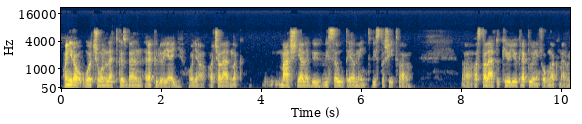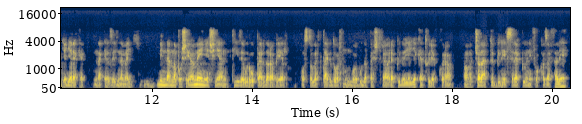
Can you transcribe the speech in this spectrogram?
annyira olcsón lett közben repülőjegy, hogy a, a családnak más jellegű visszaút élményt biztosítva azt találtuk ki, hogy ők repülni fognak, mert hogy a gyerekeknek ez egy nem egy mindennapos élmény, és ilyen 10 euró per darabért osztogatták Dortmundból Budapestre a repülőjegyeket, hogy akkor a, a család többi része repülni fog hazafelé.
